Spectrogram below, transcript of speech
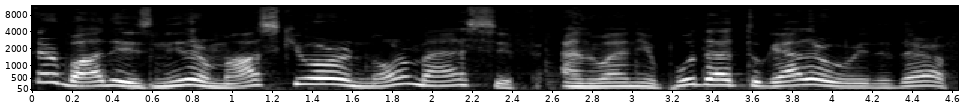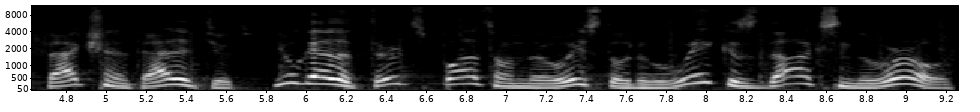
Their body is neither muscular nor massive, and when you put that together with their affectionate attitude, you get a third spot on the list of the weakest dogs in the world.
